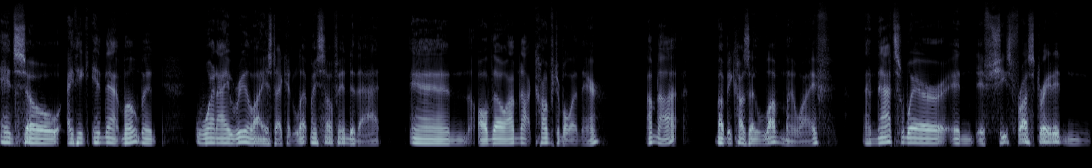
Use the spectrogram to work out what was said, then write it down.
And so I think in that moment, when I realized I could let myself into that, and although I'm not comfortable in there, I'm not, but because I love my wife, and that's where, and if she's frustrated and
